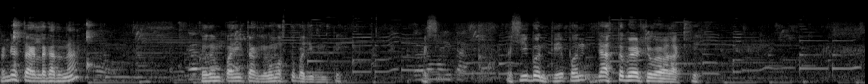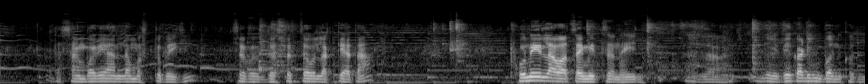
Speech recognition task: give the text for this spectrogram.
कंडेच टाकलं का ना? हो. गरम पाणी टाकलं मस्त भाजी बनते. टाकलं. अशी बनते पण जास्त वेळ ठेवावा लागते. आता सांबारही आणला मस्तपैकी. जबरदस्त चव लागते आता. फोनही लावायचा आहे मित्र नाही रेकॉर्डिंग बंद करून.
